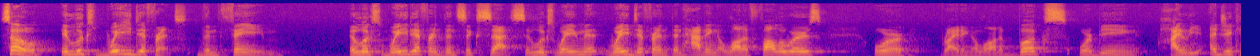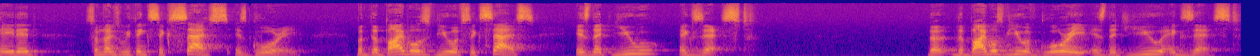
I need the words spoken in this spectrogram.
So, it looks way different than fame. It looks way different than success. It looks way, way different than having a lot of followers or writing a lot of books or being highly educated. Sometimes we think success is glory. But the Bible's view of success is that you exist. The, the Bible's view of glory is that you exist.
